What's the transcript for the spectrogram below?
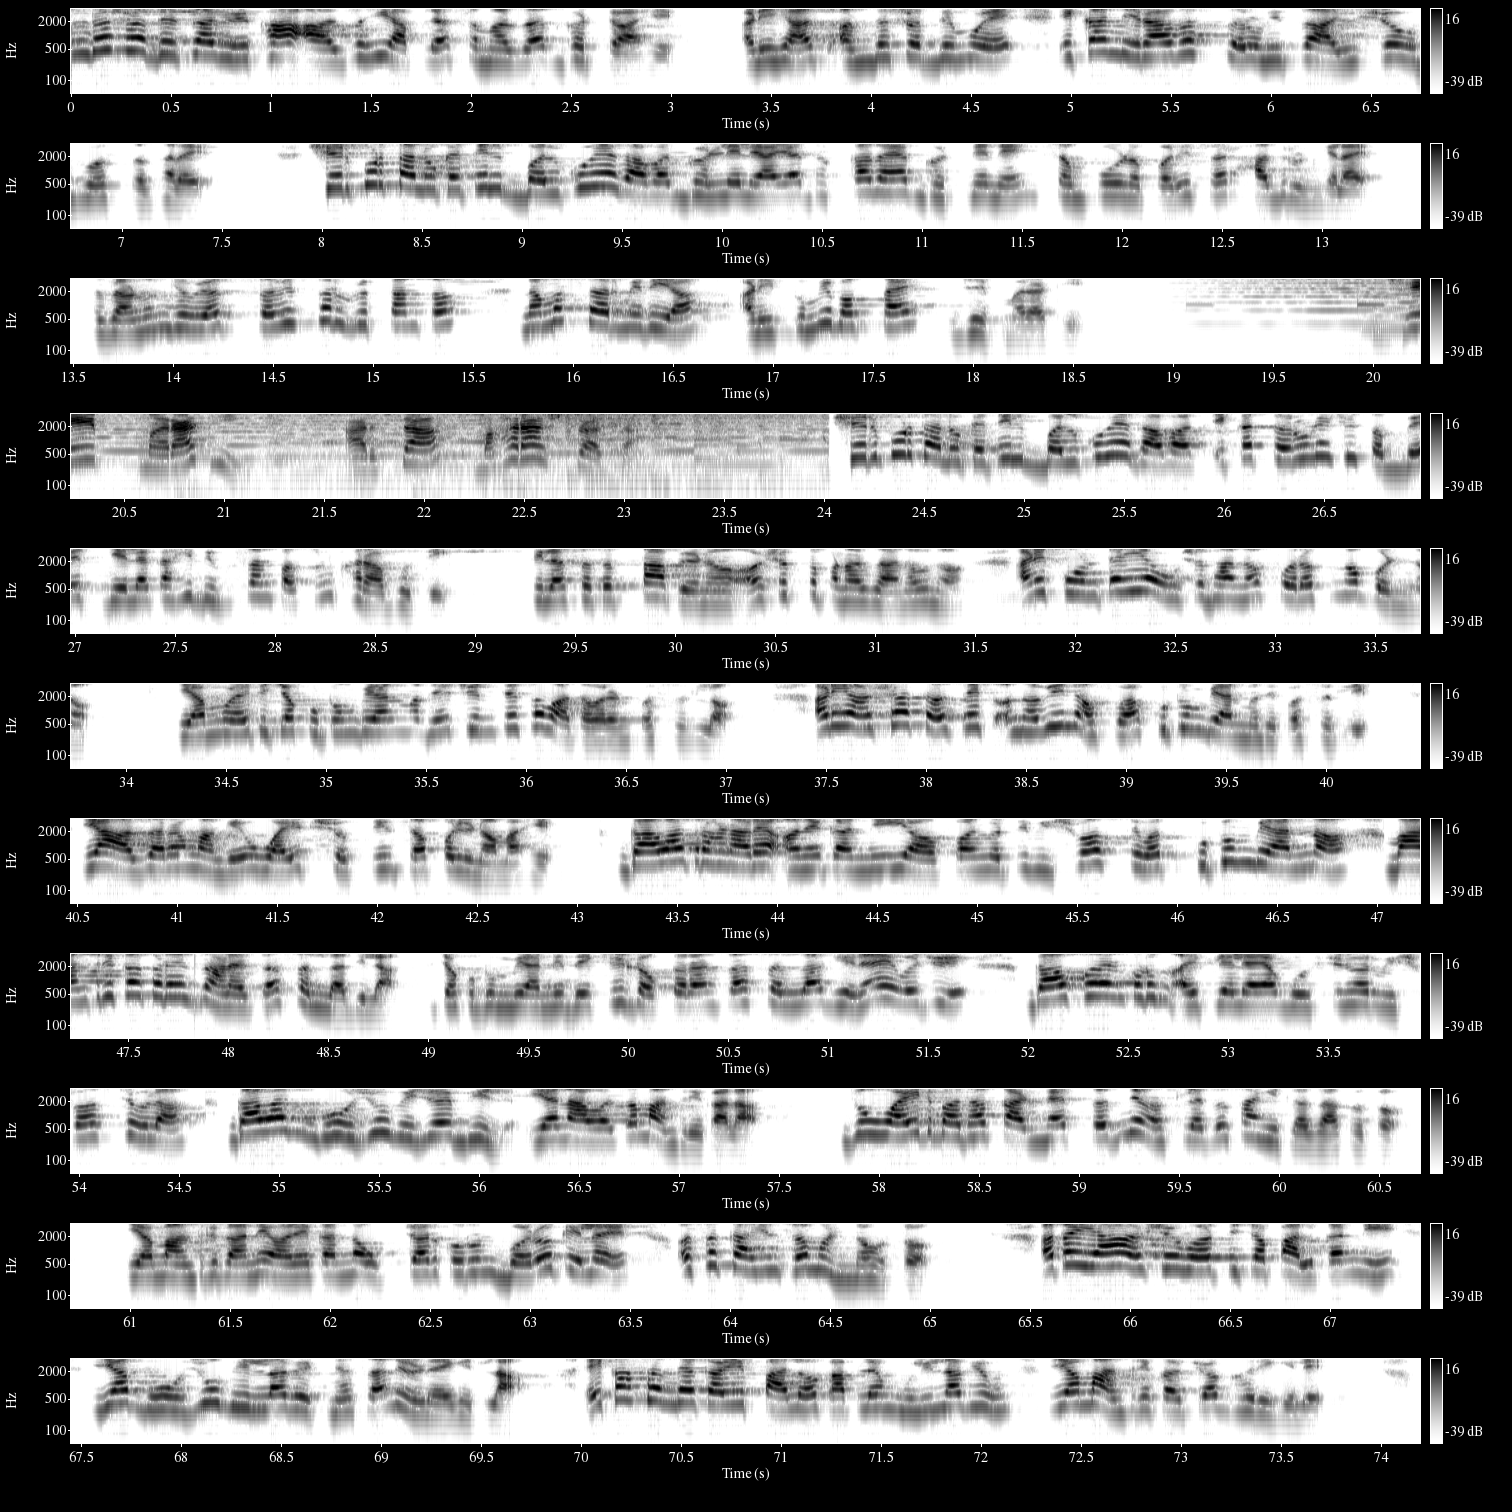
अंधश्रद्धेचा विळखा आजही आपल्या समाजात घट्ट आहे. आणि ह्याच अंधश्रद्धेमुळे एका निरागस तरुणीचं आयुष्य उद्ध्वस्त झालंय. शिरपूर तालुक्यातील बलकू या गावात घडलेल्या या धक्कादायक घटनेने संपूर्ण परिसर हादरून गेलाय. जाणून घेऊयात सविस्तर वृत्तांत. नमस्कार मी दिया आणि तुम्ही बघताय झेप मराठी. झेप मराठी आरसा महाराष्ट्राचा. शिरपूर तालुक्यातील बलकू या गावात एका तरुणीची तब्येत गेल्या काही दिवसांपासून खराब होती. तिला सतत ताप येणं अशक्तपणा जाणवणं आणि कोणत्याही औषधानं फरक न पडणं. यामुळे तिच्या कुटुंबियांमध्ये चिंतेचं वातावरण पसरलं. आणि अशातच एक नवीन अफवा कुटुंबियांमध्ये पसरली. या आजारामागे वाईट शक्तींचा परिणाम आहे. गावात राहणाऱ्या अनेकांनी या अफवांवरती विश्वास ठेवत कुटुंबियांना मांत्रिकाकडे जाण्याचा सल्ला दिला. तिच्या कुटुंबियांनी देखील डॉक्टरांचा सल्ला घेण्याऐवजी गावकऱ्यांकडून ऐकलेल्या या गोष्टींवर विश्वास ठेवला. गावात भोजू विजय भिल या नावाचा मांत्रिक आला. जो वाईट बाधा काढण्यात तज्ज्ञ असल्याचं सांगितलं जात होतं. या मांत्रिकाने अनेकांना उपचार करून बरं केलंय असं काहींचं म्हणणं होतं. आता या आशेवर तिच्या पालकांनी या भोजू भिलला भेटण्याचा निर्णय घेतला. एका संध्याकाळी पालक आपल्या मुलीला घेऊन या मांत्रिकाच्या घरी गेले.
